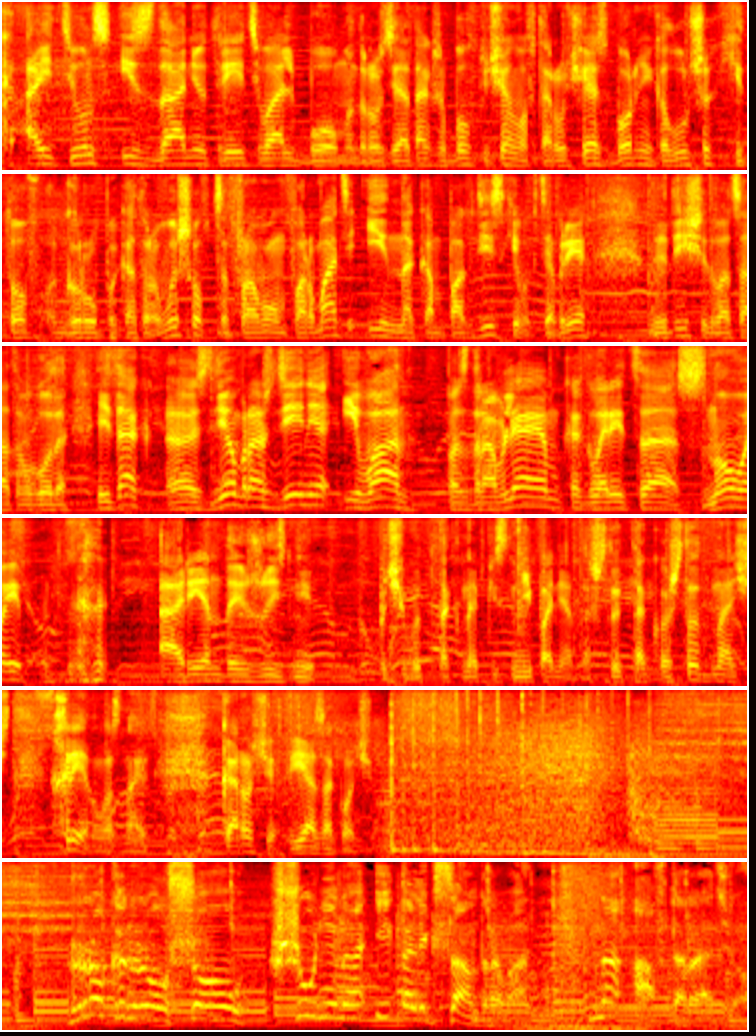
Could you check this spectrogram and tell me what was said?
к iTunes изданию третьего альбома, друзья. А также был включен во вторую часть сборника лучших хитов группы, который вышел в цифровом формате и на компакт-диске в октябре 2020 года. Итак, э, с днем рождения, Иван! Поздравляем, как говорится, с новой арендой жизни. Почему-то так написано, непонятно, что это такое, что это значит. Хрен его знает. Короче, я закончу. Рок-н-ролл шоу Шунина и Александрова на Авторадио.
